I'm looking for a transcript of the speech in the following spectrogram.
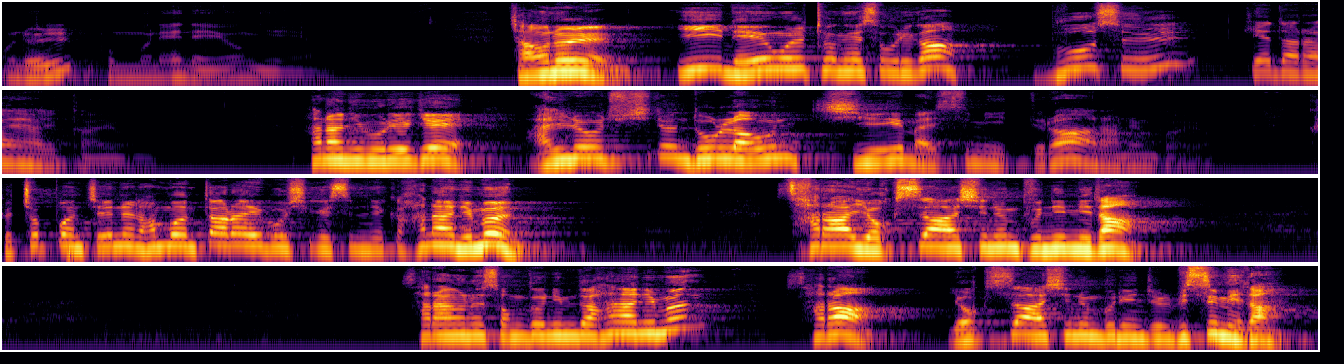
오늘 본문의 내용이에요. 자, 오늘 이 내용을 통해서 우리가 무엇을 깨달아야 할까요? 하나님 우리에게 알려주시는 놀라운 지혜의 말씀이 있더라라는 거예요. 그 첫 번째는 한번 따라해 보시겠습니까? 하나님은 살아 역사하시는 분입니다. 사랑하는 성도님들, 하나님은 살아 역사하시는 분인 줄 믿습니다.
